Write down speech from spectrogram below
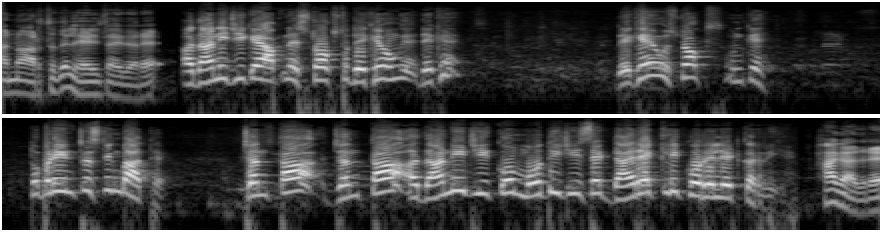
ಅನ್ನೋ ಅರ್ಥದಲ್ಲಿ ಹೇಳ್ತಾ ಇದ್ದಾರೆ अदानी जी के आपने स्टॉक्स तो देखे होंगे देखे देखे हैं वो स्टॉक्स उनके तो बड़ी इंटरेस्टिंग बात है जनता जनता अदानी जी को मोदी जी से डायरेक्टली कोरिलेट कर रही है ಹಾಗಾದರೆ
